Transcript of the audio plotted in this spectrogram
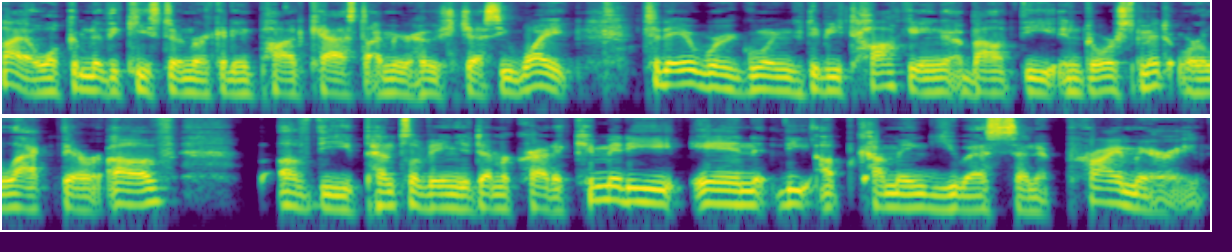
Hi, welcome to the Keystone Reckoning podcast. I'm your host, Jesse White. Today, we're going to be talking about the endorsement or lack thereof of the Pennsylvania Democratic Committee in the upcoming U.S. Senate primary.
